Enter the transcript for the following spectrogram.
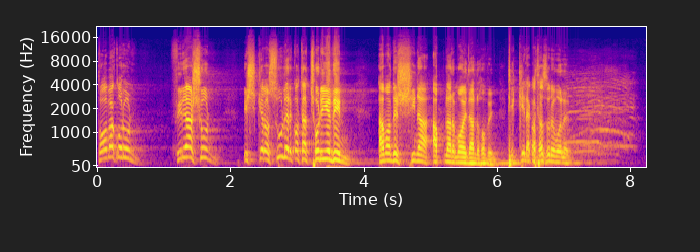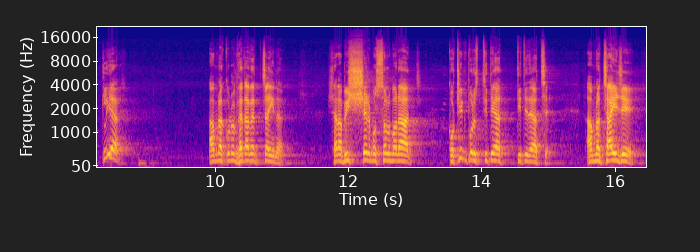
তবা করুন, ফিরে আসুন ইস্কের রসুলের কথা ছড়িয়ে দিন। আমাদের সিনা আপনার ময়দান হবে। ঠিক কিনা কথা শুনে বলেন? ক্লিয়ার আমরা কোনো ভেদাভেদ চাই না। সারা বিশ্বের মুসলমান আজ কঠিন পরিস্থিতিতে আছে। আমরা চাই যে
